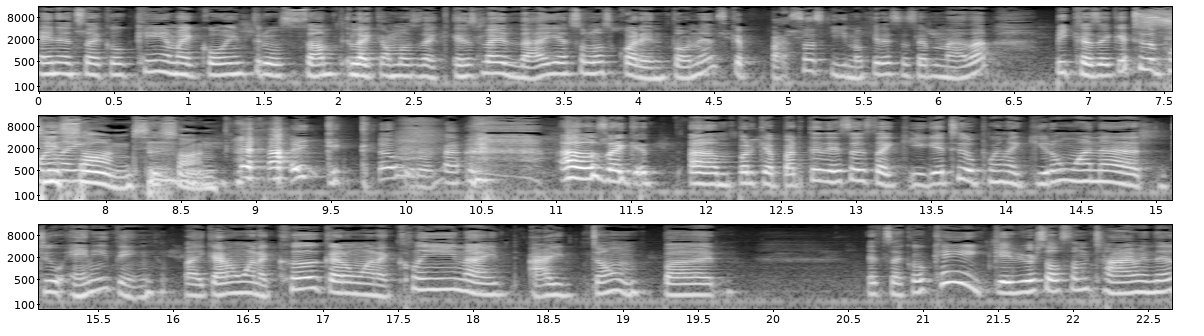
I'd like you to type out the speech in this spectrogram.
And it's like, okay, am I going through something? Like, almost like, es la edad, ya son los cuarentones, que pasas y no quieres hacer nada? Because I get to the point Sí like, son, sí son. Ay, qué cabrona. I was like, um, porque aparte de eso, it's like you get to a point like you don't want to do anything. Like I don't want to cook, I don't want to clean, I I don't. But it's like okay, give yourself some time, and then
